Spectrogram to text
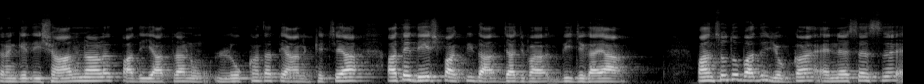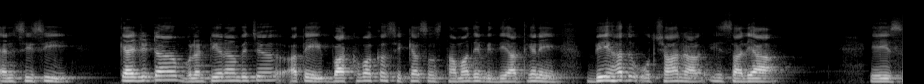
ਤਿਰੰਗੇ ਦੀ ਸ਼ਾਨ ਨਾਲ ਪਦ ਯਾਤਰਾ ਨੂੰ ਲੋਕਾਂ ਦਾ ਧਿਆਨ ਖਿੱਚਿਆ ਅਤੇ ਦੇਸ਼ ਭਗਤੀ ਦਾ ਜਜ਼ਬਾ ਵੀ ਜਗਾਇਆ। 500 ਤੋਂ ਵੱਧ ਯੁਵਕਾਂ ਐਨਐਸਐਸ ਐਨਸੀਸੀ ਕੈਡਿਟਾਂ, ਵਲੰਟੀਅਰਾਂ ਵਿੱਚ ਅਤੇ ਵੱਖ-ਵੱਖ ਸਿੱਖਿਆ ਸੰਸਥਾਵਾਂ ਦੇ ਵਿਦਿਆਰਥੀਆਂ ਨੇ ਬੇਹੱਦ ਉਤਸ਼ਾਹ ਨਾਲ ਹਿੱਸਾ ਲਿਆ। ਇਸ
